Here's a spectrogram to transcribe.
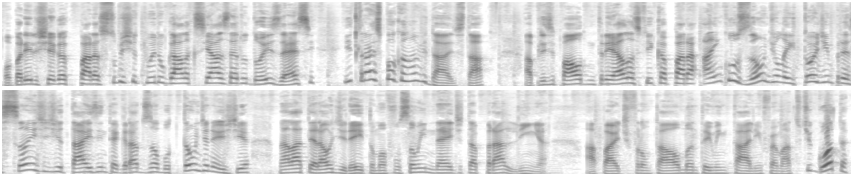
O aparelho chega para substituir o Galaxy A02s e traz poucas novidades, tá? A principal entre elas fica para a inclusão de um leitor de impressões digitais integrados ao botão de energia na lateral direita, uma função inédita para a linha. A parte frontal mantém o entalhe em formato de gota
